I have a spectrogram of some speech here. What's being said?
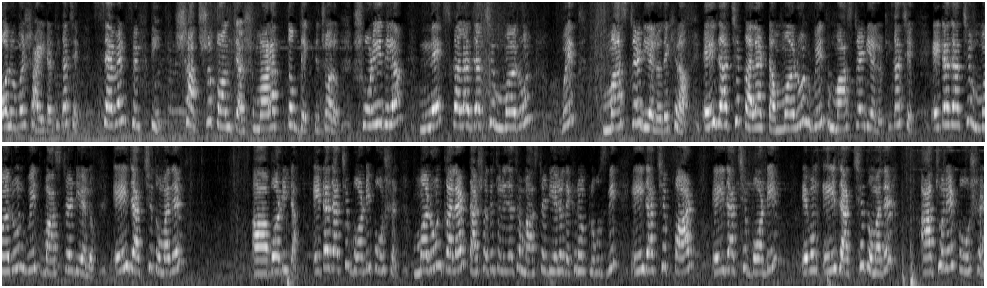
অল ওভার শাড়িটা ঠিক আছে? সেভেন ফিফটি সাতশো পঞ্চাশ, মারাত্মক দেখতে। চলো, সরিয়ে দিলাম। নেক্সট কালার যাচ্ছে মারুন উইথ মাস্টার্ড ইয়েলো দেখে নাও। এই যাচ্ছে কালারটা মারুন উইথ মাস্টার্ড ইয়েলো ঠিক আছে? এটা যাচ্ছে মারুন উইথ মাস্টার্ড ইয়েলো এই যাচ্ছে তোমাদের বডিটা এটা যাচ্ছে বডি পোর্শন মারুন কালার তার সাথে চলে যাচ্ছে মাস্টার্ড ইয়েলো দেখে নাও ক্লোজলি এই যাচ্ছে পার্ট এই যাচ্ছে বডি এবং এই যাচ্ছে তোমাদের আঁচলের পোর্শন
